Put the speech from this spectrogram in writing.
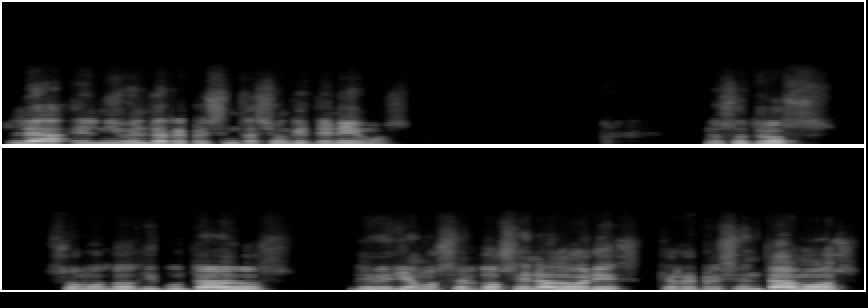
la, el nivel de representación que tenemos. Nosotros somos dos diputados, deberíamos ser dos senadores que representamos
